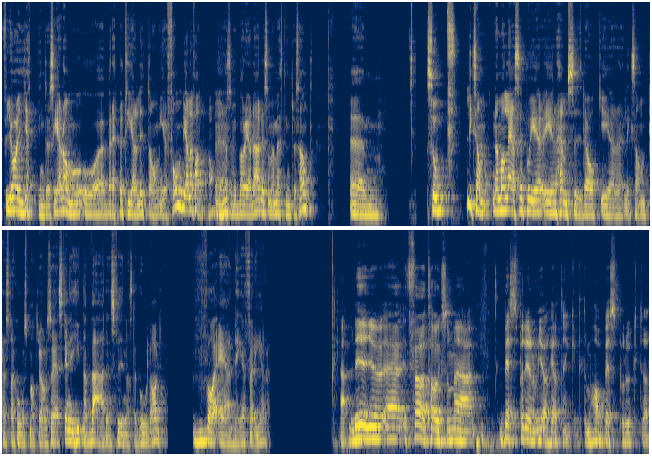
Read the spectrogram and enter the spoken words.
För jag är jätteintresserad om att, repetera lite om er fond i alla fall. Eh, Så vi börjar där, det som är mest intressant. Ehm, så liksom, när man läser på er, er hemsida och er liksom, prestationsmaterial så ska ni hitta världens finaste bolag. Vad är det för er? Ja, men det är ju eh, ett företag som är bäst på det de gör helt enkelt. De har bäst produkter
